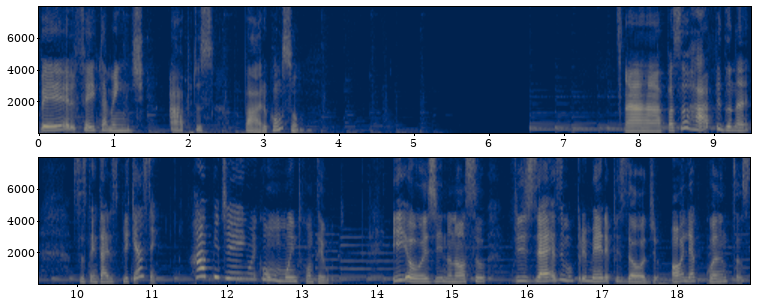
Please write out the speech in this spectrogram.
perfeitamente aptos para o consumo. Ah, passou rápido, né? Sustentar Explica é assim, rapidinho e com muito conteúdo. E hoje, no nosso 21 episódio, olha quantos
